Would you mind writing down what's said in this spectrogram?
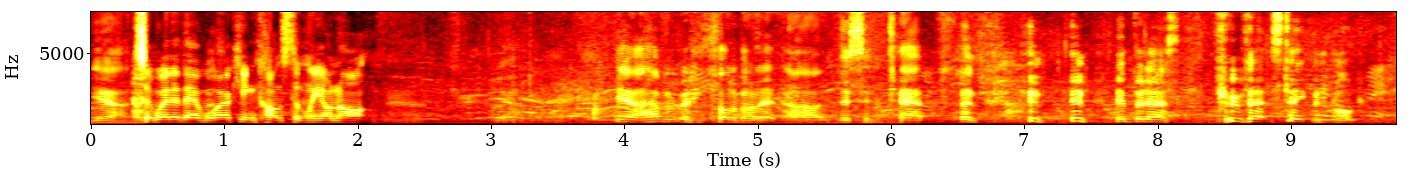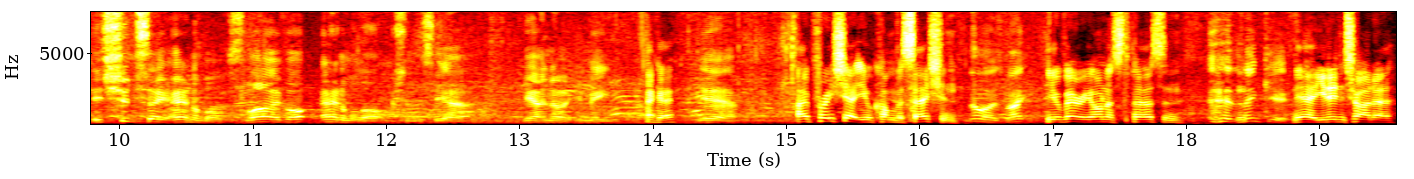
yeah. So whether they're working constantly or not, Yeah. Yeah, yeah I haven't really thought about it uh, this in depth. And, but prove that statement wrong. It should say animals, live animal auctions. Yeah, yeah, I know what you mean. okay. Yeah. I appreciate your conversation. No worries, mate. You're a very honest person. Thank you. Yeah, you didn't try to,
